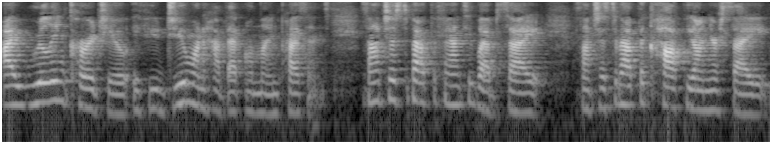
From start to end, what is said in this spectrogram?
I really encourage you, if you do want to have that online presence, it's not just about the fancy website, it's not just about the copy on your site.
